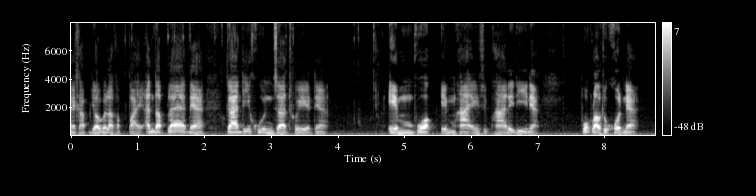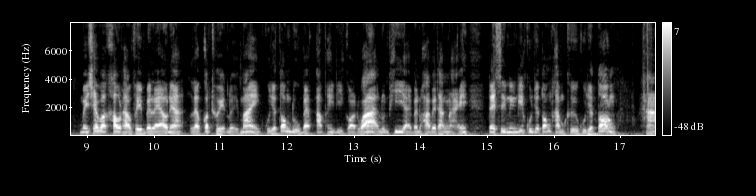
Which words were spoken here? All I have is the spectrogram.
นะครับย้อนเวลากลับไป อันดับแรกเนี่ยการที่คุณจะเทรดเนี่ย M พวก M5 M15 ได้ดีเนี่ย พวกเราทุกคนเนี่ยไม่ใช่ว่าเข้าทำเฟรมไปแล้วเนี่ย แล้วก็เทรดเลยไม่ คุณจะต้องดูแบ็กอัพให้ดีก่อนว่ารุ่นพี่ใหญ่มันพาไปทางไหน แต่สิ่งหนึ่งที่คุณจะต้องทำคือ คุณจะต้อง หา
